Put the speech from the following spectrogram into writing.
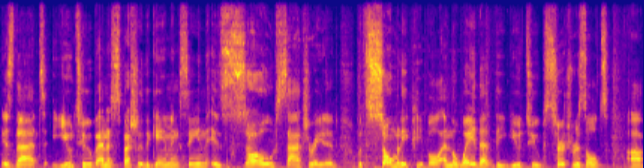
is that YouTube and especially the gaming scene is so saturated with so many people and the way that the YouTube search results uh,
